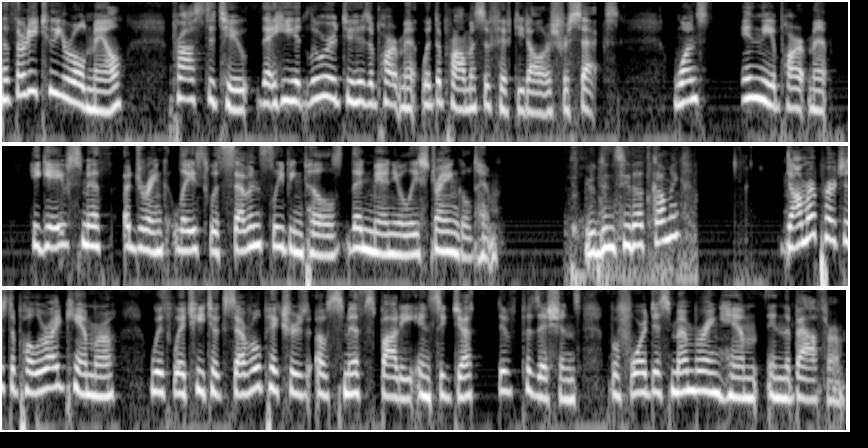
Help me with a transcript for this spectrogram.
a 32 year old male prostitute that he had lured to his apartment with the promise of $50 for sex. Once in the apartment, he gave Smith a drink laced with seven sleeping pills, then manually strangled him. You didn't see that coming? Dahmer purchased a Polaroid camera with which he took several pictures of Smith's body in suggestive positions before dismembering him in the bathroom.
